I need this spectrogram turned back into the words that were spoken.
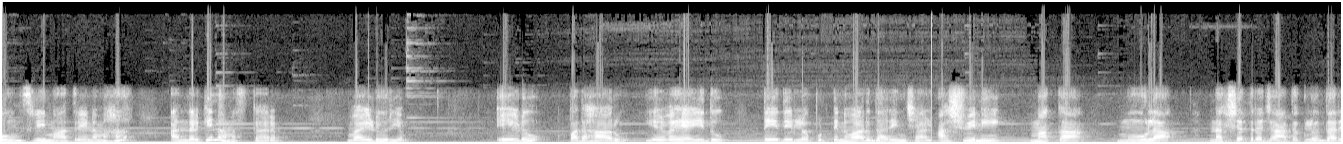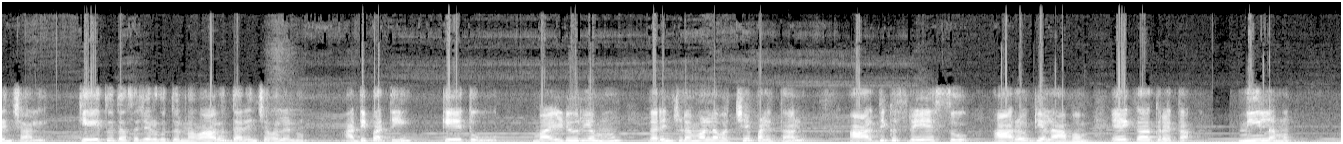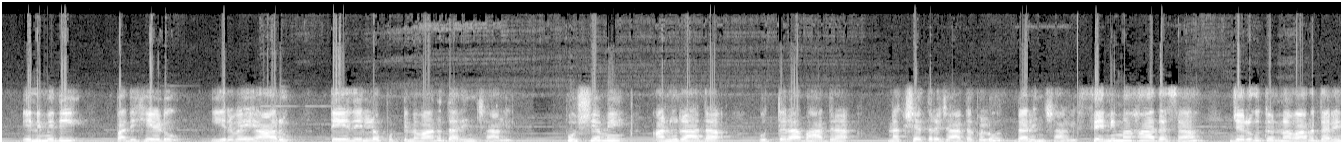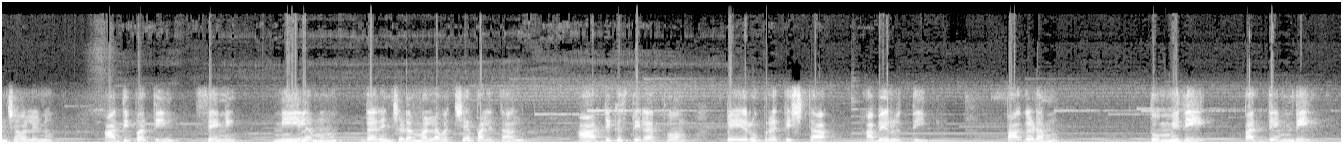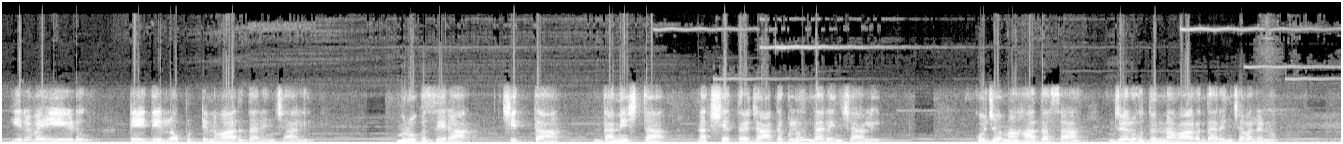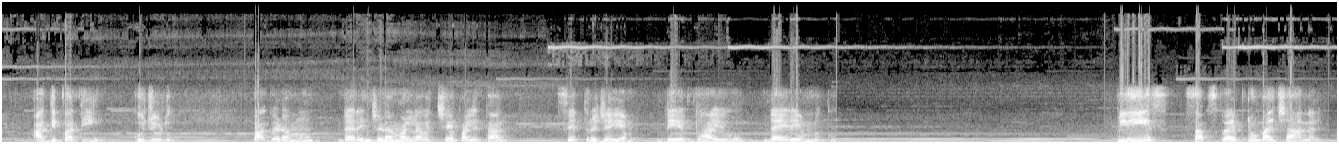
ఓం శ్రీ మాత్రే నమ. అందరికీ నమస్కారం. వైడూర్యం. ఏడు పదహారు ఇరవై ఐదు తేదీల్లో పుట్టినవారు ధరించాలి. అశ్విని మక మూల నక్షత్ర జాతకులు ధరించాలి. కేతు దశ జరుగుతున్న వారు ధరించవలను. అధిపతి కేతువు. వైడూర్యము ధరించడం వల్ల వచ్చే ఫలితాలు. ఆర్థిక శ్రేయస్సు ఆరోగ్య లాభం ఏకాగ్రత. నీలము ఎనిమిది పదిహేడు ఇరవై ఆరు తేదీల్లో పుట్టినవారు ధరించాలి. పుష్యమి అనురాధ ఉత్తరాభాద్ర నక్షత్ర జాతకులు ధరించాలి. శని మహాదశ జరుగుతున్నవారు ధరించవలెను. అధిపతి శని. నీలము ధరించడం వల్ల వచ్చే ఫలితాలు. ఆర్థిక స్థిరత్వం పేరు ప్రతిష్ట అభివృద్ధి. పగడము. తొమ్మిది పద్దెనిమిది ఇరవై ఏడు తేదీల్లో పుట్టినవారు ధరించాలి. మృగశిర చిత్త ధనిష్ట నక్షత్ర జాతకులు ధరించాలి. కుజ మహాదశ జరుగుతున్నవారు ధరించవలెను. అధిపతి కుజుడు. పగడము ధరించడం వల్ల వచ్చే ఫలితాలు. శత్రుజయం దీర్ఘాయువు ధైర్యంకు please subscribe to my channel.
